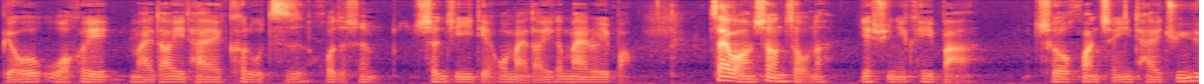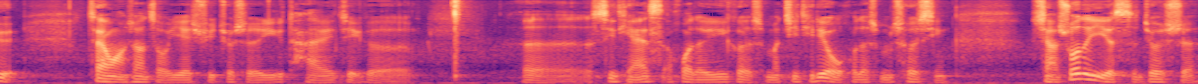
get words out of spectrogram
比如我会买到一台克鲁兹，或者是。升级一点，我买到一个迈锐宝，再往上走呢，也许你可以把车换成一台君越，再往上走，也许就是一台这个呃 CTS 或者一个什么 GT 六或者什么车型。想说的意思就是，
